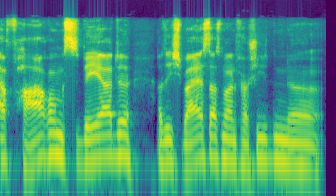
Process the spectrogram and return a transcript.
Erfahrungswerte. Also ich weiß, dass man verschiedene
